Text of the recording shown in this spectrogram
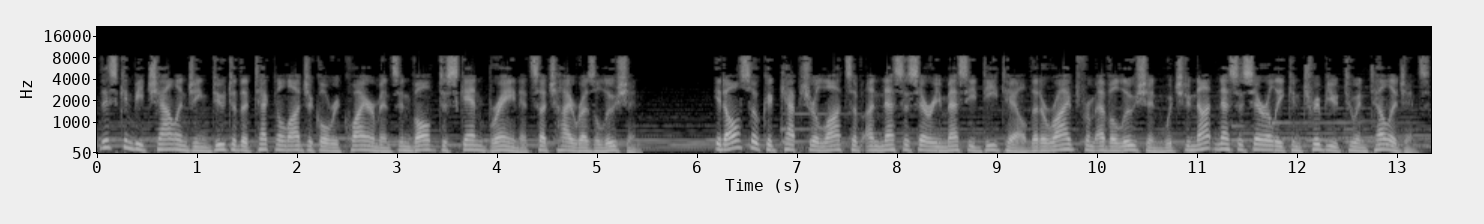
This can be challenging due to the technological requirements involved to scan brain at such high resolution. It also could capture lots of unnecessary messy detail that arrived from evolution which do not necessarily contribute to intelligence,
